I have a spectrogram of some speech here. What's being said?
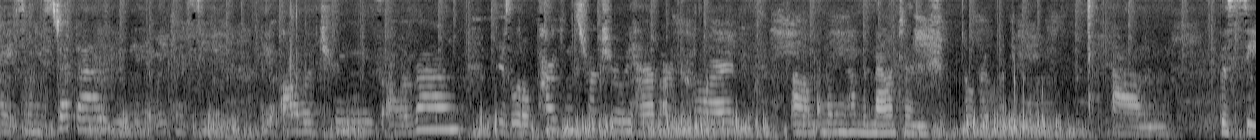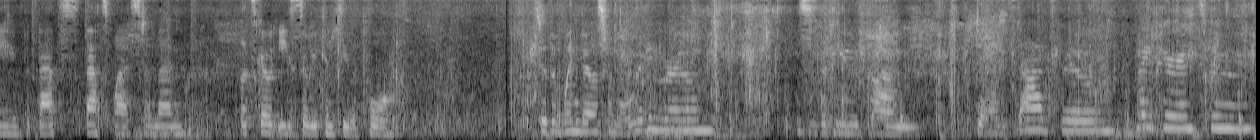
Right, so when you step out, you immediately can see the olive trees all around. There's a little parking structure. We have our car, um, and then you have the mountains overlooking um, the sea, but that's, that's west, and then let's go east so we can see the pool. So the windows from the living room. This is the view from Dan's dad's room, my parents' room,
